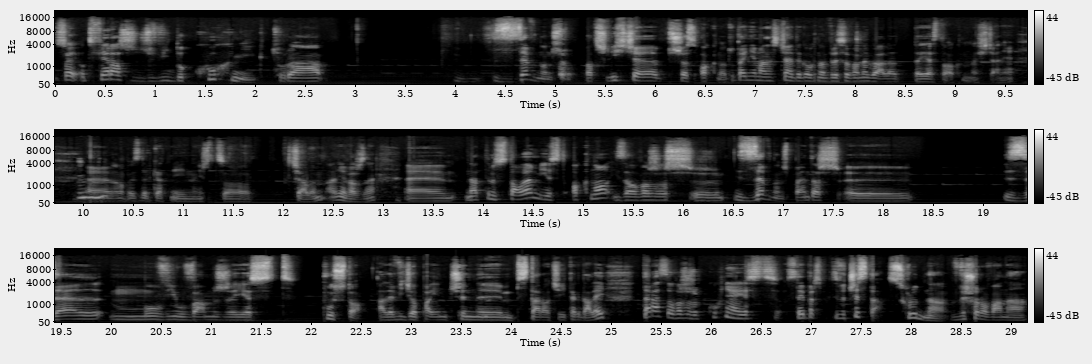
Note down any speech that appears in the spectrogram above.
Słuchaj, otwierasz drzwi do kuchni, która z zewnątrz patrzyliście przez okno. Tutaj nie ma na ścianie tego okna wyrysowanego, ale to jest to okno na ścianie. Mhm. E, no bo jest delikatnie inne niż to, co chciałem, ale nieważne. E, nad tym stołem jest okno i zauważasz e, z zewnątrz, pamiętasz, e, Zel mówił wam, że jest pusto, ale widział pajęczyny, starocie i tak dalej. Teraz zauważasz, że kuchnia jest z tej perspektywy czysta, schludna, wyszorowana,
